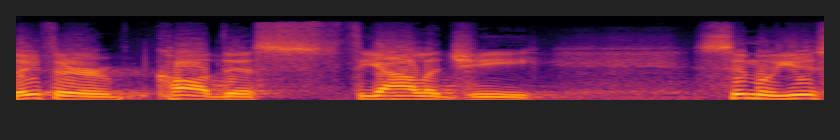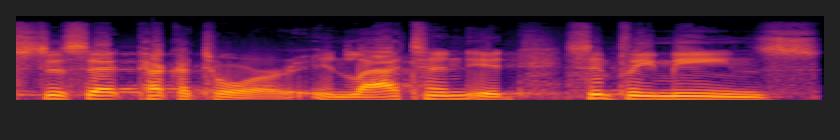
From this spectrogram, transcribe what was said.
Luther called this theology simul justus et peccator. In Latin, it simply means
